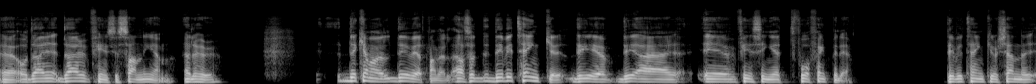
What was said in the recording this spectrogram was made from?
Eh, och där, där finns ju sanningen, eller hur? Det, kan man, det vet man väl. Alltså, det, det vi tänker, det, är, det är, eh, finns inget fåfängt med det. Det vi tänker och känner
